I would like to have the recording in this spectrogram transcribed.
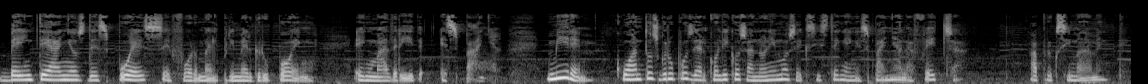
20 años después se forma el primer grupo en, en Madrid, España. Miren, ¿cuántos grupos de Alcohólicos Anónimos existen en España a la fecha? Aproximadamente.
